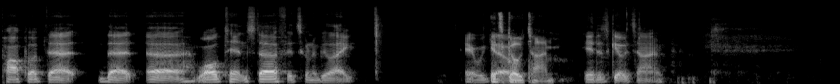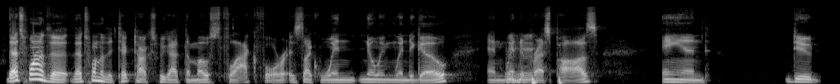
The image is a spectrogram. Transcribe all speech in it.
pop up that that uh wall tent and stuff, it's gonna be like, here we go. It's go time. It is go time. That's one of the that's one of the TikToks we got the most flack for is like when knowing when to go and when mm-hmm. to press pause. And dude,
